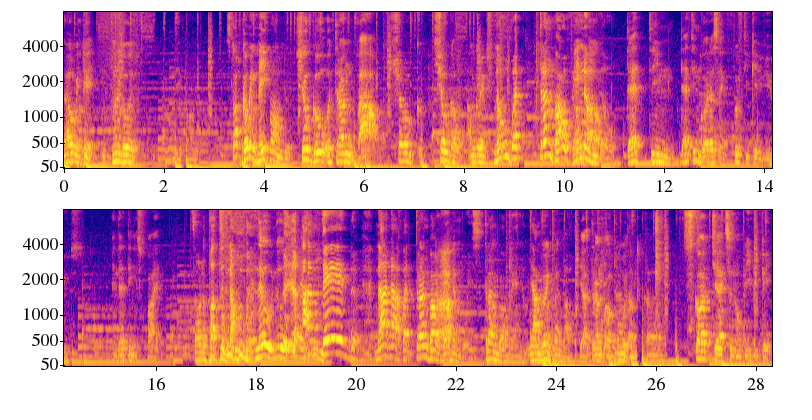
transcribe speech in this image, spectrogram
No, we Okay, I'm gonna go with NaPoM. Stop going NaPoM, dude. Shogo or Trung Bao. Shogo. Shogo. I'm going. No, but Trung Bao Venom though. That thing, that thing got us like 50k views, and that thing is fire. It's all about the number. No, no, yeah, I'm dead. Nah, nah, but Trung Bao Ah. Venom, boys. Trung Bao Venom. Yeah, I'm going Trung Bao. Yeah, Trung Bao Trang with Bao. Scott Jackson or BBK.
